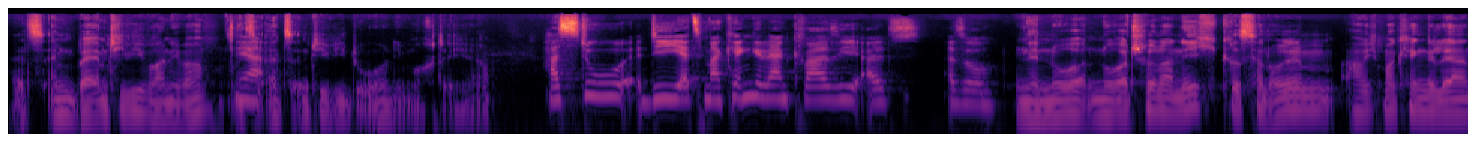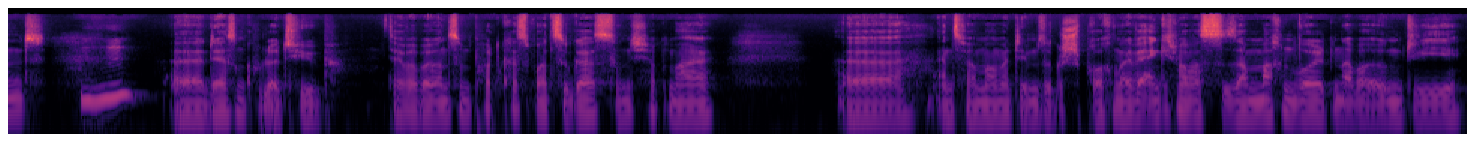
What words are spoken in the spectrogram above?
als bei MTV waren die, war? Als, Ja. als MTV-Duo, die mochte ich, ja. Hast du die jetzt mal kennengelernt quasi als, also, Nee, Nora, Nora Tschirner nicht. Christian Ulm habe ich mal kennengelernt. Äh, der ist ein cooler Typ. Der war bei uns im Podcast mal zu Gast und ich habe mal äh, ein, zwei Mal mit dem so gesprochen, weil wir eigentlich mal was zusammen machen wollten, aber irgendwie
